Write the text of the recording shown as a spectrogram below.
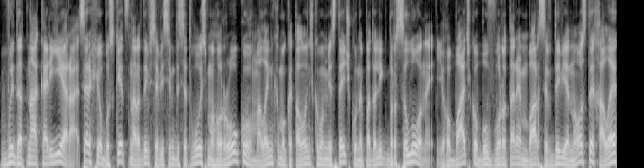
видатна кар'єра. Серхіо Бускетс народився 88-го року в маленькому каталонському містечку неподалік Барселони. Його батько був воротарем Барси в 90-х, але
